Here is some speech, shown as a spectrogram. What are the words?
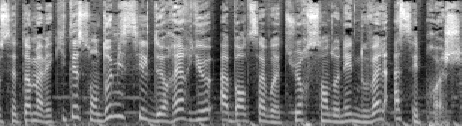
cet homme avait quitté son domicile de Rérieux à bord de sa voiture sans donner de nouvelles à ses proches.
